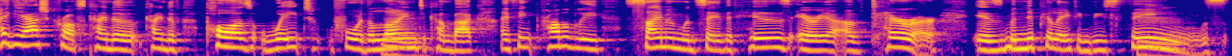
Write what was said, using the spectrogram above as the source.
Peggy Ashcroft's kind of kind of pause, wait for the line to come back. I think probably Simon would say that his area of terror is manipulating these things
